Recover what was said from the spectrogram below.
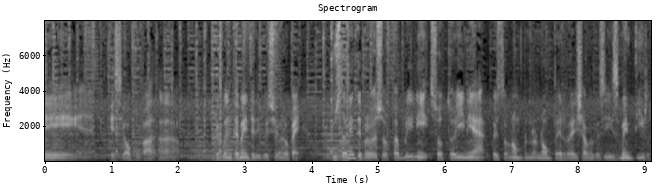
e, che si occupa eh, frequentemente di questioni europee. Giustamente il professor Fabbrini sottolinea, questo non, non per diciamo così, smentirlo,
